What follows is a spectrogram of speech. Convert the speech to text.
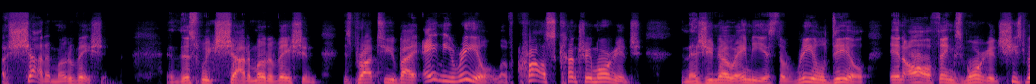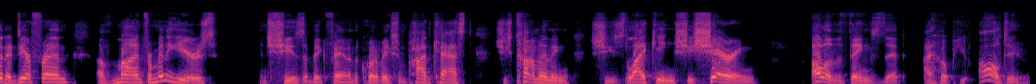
a shot of motivation. And this week's shot of motivation is brought to you by Amy Reihl of Cross Country Mortgage. And as you know, Amy is the real deal in all things mortgage. She's been a dear friend of mine for many years, and she is a big fan of the Quotivation podcast. She's commenting, she's liking, she's sharing all of the things that I hope you all do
